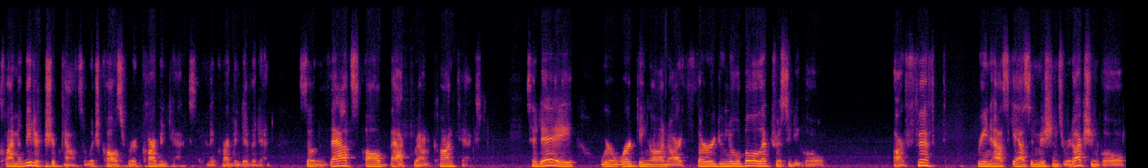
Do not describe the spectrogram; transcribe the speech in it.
Climate Leadership Council, which calls for a carbon tax and a carbon dividend. So that's all background context. Today, we're working on our third renewable electricity goal, our fifth greenhouse gas emissions reduction goal,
